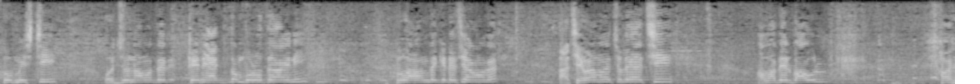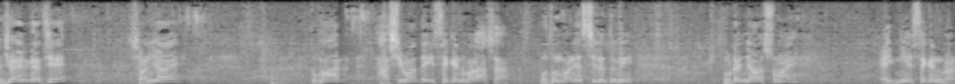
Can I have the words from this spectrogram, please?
খুব মিষ্টি। ওর জন্য আমাদের ট্রেনে একদম বড়োতে হয়নি। খুব আনন্দে কেটেছে আমাদের। আচ্ছা এবার আমাদের চলে যাচ্ছি আমাদের বাউল সঞ্জয়ের কাছে। সঞ্জয় তোমার হাসির মাতে এই সেকেন্ডবার আসা। প্রথমবার এসেছিলে তুমি ভুটান যাওয়ার সময় এই নিয়ে সেকেন্ডবার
